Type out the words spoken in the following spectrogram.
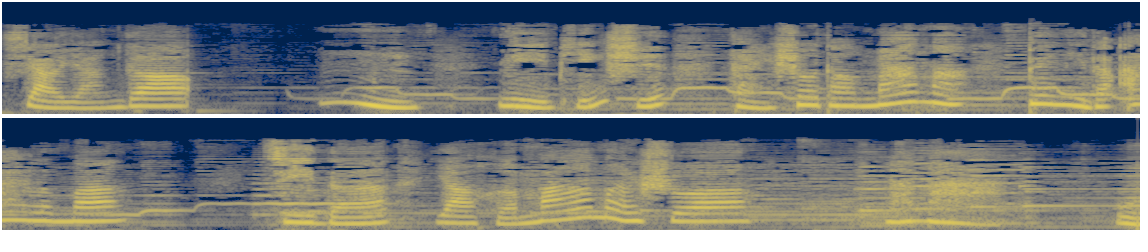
小羊羔。嗯，你平时感受到妈妈对你的爱了吗？记得要和妈妈说：“妈妈，我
